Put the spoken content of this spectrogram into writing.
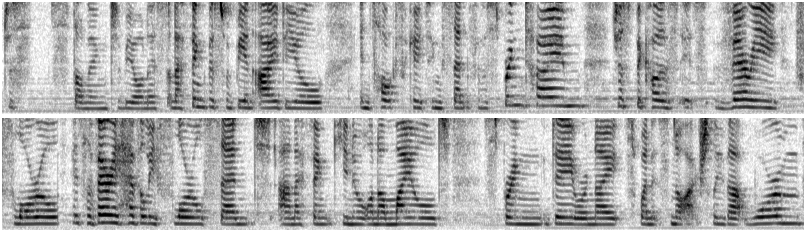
just stunning to be honest. And I think this would be an ideal intoxicating scent for the springtime just because it's very floral. It's a very heavily floral scent and I think, you know, on a mild spring day or night when it's not actually that warm,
